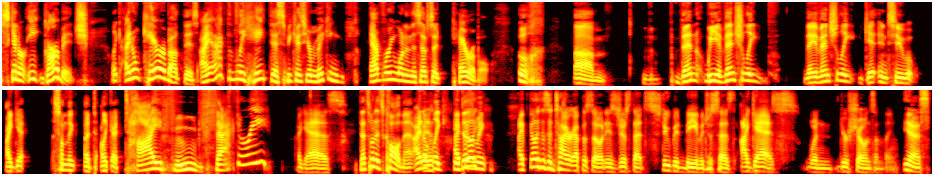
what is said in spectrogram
Skinner eat garbage. Like I don't care about this. I actively hate this because you're making everyone in this episode terrible. Ugh. Um. th- Then we eventually, they eventually get into. I get something a, like a Thai food factory. I guess That's what it's called, man. I don't just- like. It I doesn't like- make. I feel like this entire episode is just that stupid meme. It just says "I guess" when you're shown something. Yes.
